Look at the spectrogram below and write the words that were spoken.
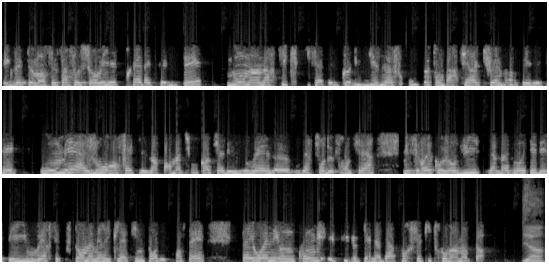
Exactement, c'est ça, il faut surveiller de près l'actualité. Nous, on a un article qui s'appelle Covid-19, où peut-on partir actuellement en PVT où on met à jour en fait les informations quand il y a des nouvelles euh, ouvertures de frontières. Mais c'est vrai qu'aujourd'hui, la majorité des pays ouverts, c'est plutôt en Amérique latine pour les Français, Taïwan et Hong Kong, et puis le Canada pour ceux qui trouvent un emploi. Bien.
